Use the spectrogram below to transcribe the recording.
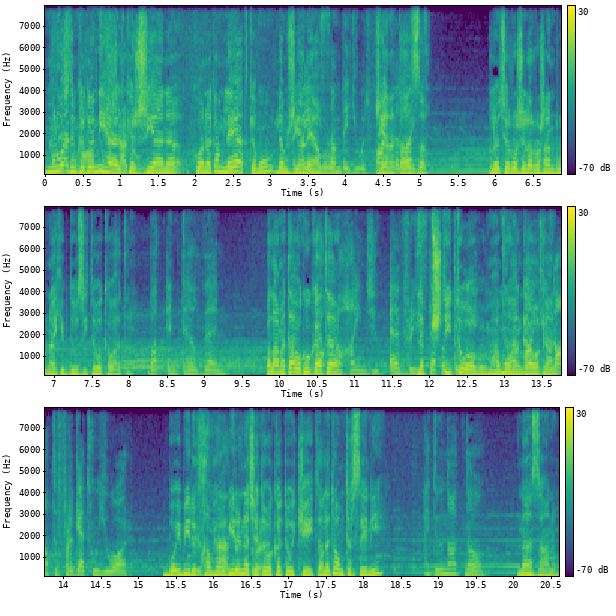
من وعدم کردو نیهال کە ژیانە کۆنەکەم لە یادکەم و لەم ژیانەیە بڕم ژیانە تازە لەو چ ڕۆژە لە ڕۆژان ڕووناکی بدۆزیتەوە کەواتە بەڵامە تا وەکو کاتە لە پشتی تۆ بم هەموو هەنگاوەکان بۆی بیر بخەمەوە بیرە نەچێتەوە کە تۆ کیت. ئەڵێ تۆم ترسێنی نازانم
